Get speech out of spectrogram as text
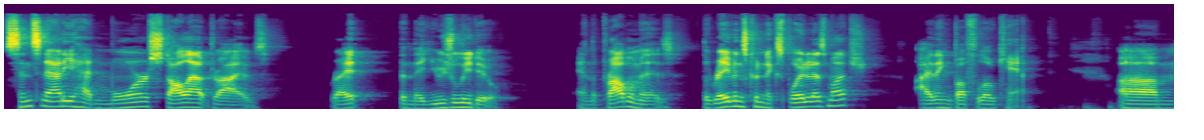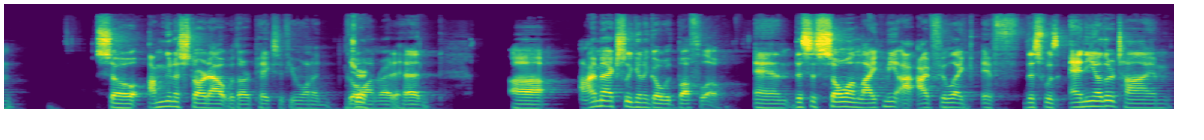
Cincinnati had more stall out drives, right, than they usually do. And the problem is the Ravens couldn't exploit it as much. I think Buffalo can. Um, so I'm gonna start out with our picks if you want to go sure. on right ahead. Uh, I'm actually gonna go with Buffalo. And this is so unlike me. I, I feel like if this was any other time,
